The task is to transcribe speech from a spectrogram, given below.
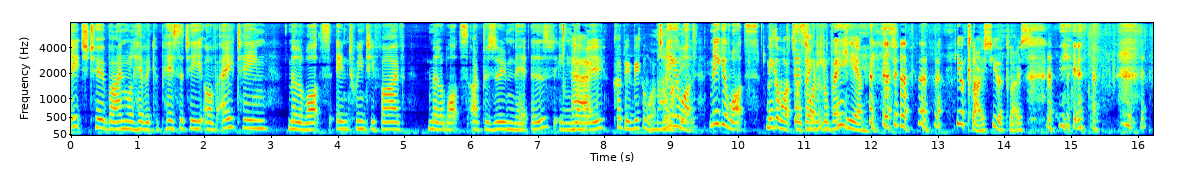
Each turbine will have a capacity of 18 milliwatts and 25 milliwatts. I presume that is MW. Uh, could be megawatts. megawatts. Megawatts. Megawatts, That's I think. what it'll be. Yeah. You're close, you were close.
